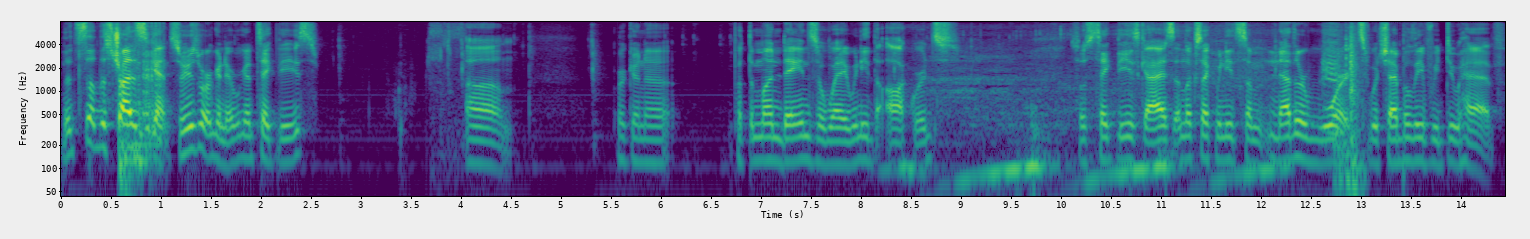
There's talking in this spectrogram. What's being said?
let's uh, let's try this again. So here's what we're gonna do. We're gonna take these. Um, we're gonna put the mundanes away. We need the awkwards. So let's take these guys. And looks like we need some nether warts, which I believe we do have.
